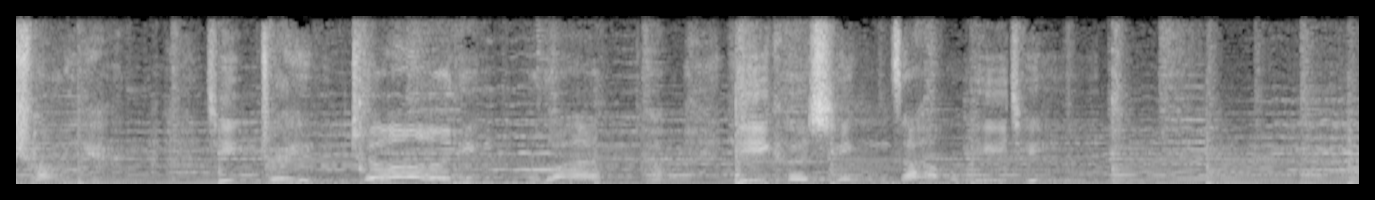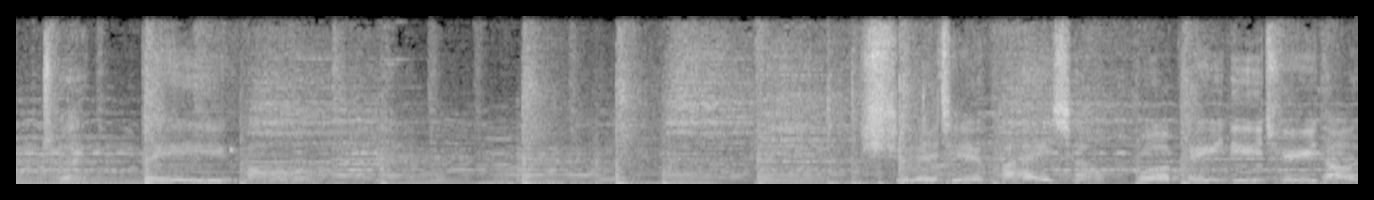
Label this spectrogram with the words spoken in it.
一双眼睛追着你乱跑，一颗心早已经准备好。世界还小，我陪你去到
